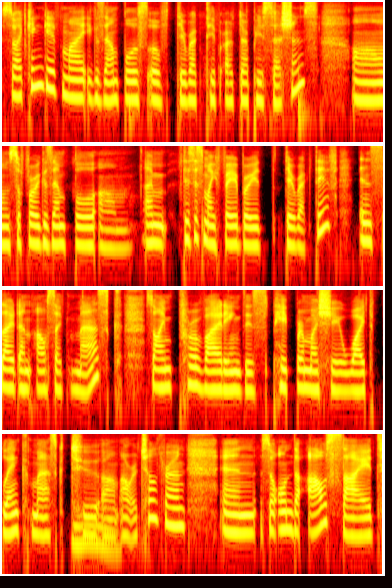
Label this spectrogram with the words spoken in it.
so I can give my examples of directive art therapy sessions. Um, so for example, um, I'm this is my favorite directive, inside and outside mask. So I'm providing this paper mache white blank mask to um, our children, and so on the outside,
